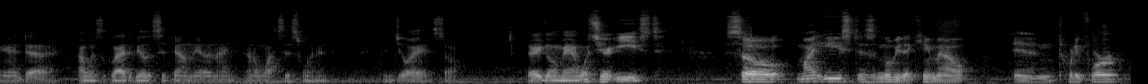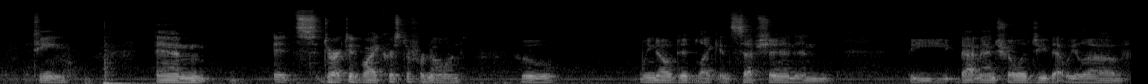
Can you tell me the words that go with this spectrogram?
and uh, I was glad to be able to sit down the other night and kind of watch this one and enjoy it. So, there you go, man. What's your East? So, My East is a movie that came out in 2014, and it's directed by Christopher Nolan, who we know did like Inception and the Batman trilogy that we love.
